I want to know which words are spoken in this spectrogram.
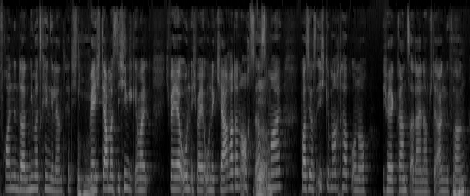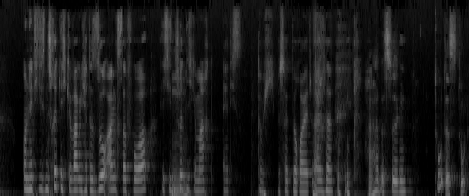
Freundin da niemals kennengelernt. Hätte ich, Mhm. wäre ich damals nicht hingegangen, weil ich wäre ja ohne, ich war ja ohne Chiara dann auch das erste Ja. Mal, quasi was ich gemacht habe und auch, ich war ja ganz alleine, habe ich da angefangen. Mhm. Und hätte ich diesen Schritt nicht gewagt, ich hatte so Angst davor, hätte ich diesen Mhm. Schritt nicht gemacht, hätte ich es, glaube ich, bis heute bereut. Also, Ja, deswegen tut es. Tut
